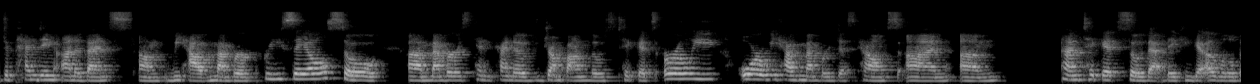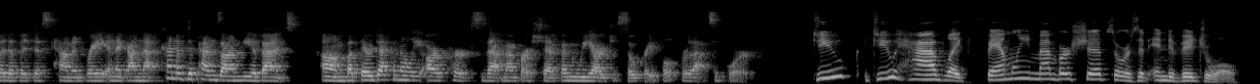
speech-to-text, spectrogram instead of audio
depending on events, um, we have member pre-sales. So um, members can kind of jump on those tickets early, or we have member discounts on um, on tickets so that they can get a little bit of a discounted rate. And again, that kind of depends on the event, um, but there definitely are perks to that membership, and we are just so grateful for that support. do you do you have like family memberships or is it individual?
